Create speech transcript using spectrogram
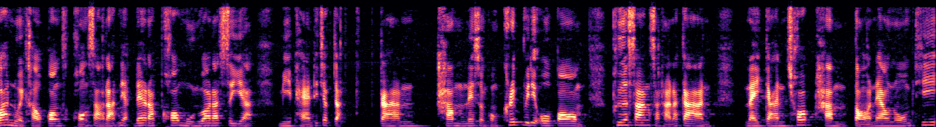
ว่าหน่วยข่าวกองของสหรัฐเนี่ยได้รับข้อมูลว่ารัสเซียมีแผนที่จะจัดการทำในส่วนของคลิปวิดีโอปลอม เพื่อสร้างสถานการณ์ ในการชอบทำต่อแนวโน้มที่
